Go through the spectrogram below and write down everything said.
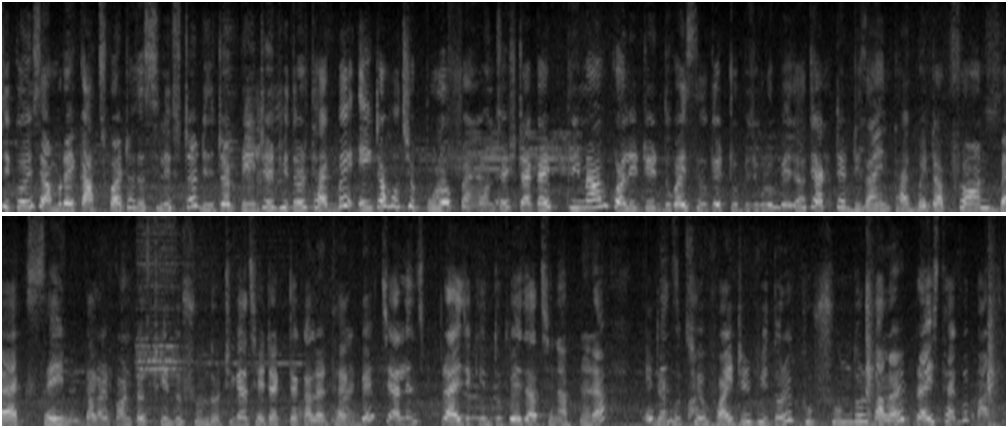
সিকোয়েন্স আমরা এই কাজ করাটা হচ্ছে স্লিভসটা ডিজিটাল প্রিন্টের ভিতরে থাকবে। এইটা হচ্ছে পুরো পঞ্চাশ টাকায় প্রিমিয়াম কোয়ালিটির দুবাই সিল্কের টু পিসগুলো পেয়ে যাচ্ছে এটা একটা ডিজাইন থাকবে এটা front back same colour contrast কিন্তু সুন্দর ঠিক আছে? এটা একটা কালার থাকবে। চ্যালেঞ্জ প্রাইজে কিন্তু পেয়ে যাচ্ছেন আপনারা। এটা হচ্ছে হোয়াইটের ভিতরে খুব সুন্দর কালার প্রাইস থাকবে পাঁচশো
